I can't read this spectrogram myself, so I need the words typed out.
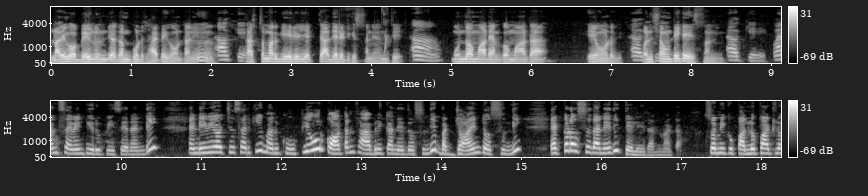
నా దగ్గర బెయిల్ ఉంది అది అమ్ముకుంటే హ్యాపీగా ఉంటాను. కస్టమర్కి ఏ రేట్ చెప్తే అదే రేటుకి ఇస్తాను అంతే. ముందో మాట వెనకో మాట ఏముండదు వన్. సెవెంటీకే ఇస్తాను. ఓకే. వన్ సెవెంటీ రూపీసేనండి అండ్ ఇవి వచ్చేసరికి మనకు ప్యూర్ కాటన్ ఫ్యాబ్రిక్ అనేది వస్తుంది బట్ జాయింట్ వస్తుంది. ఎక్కడ వస్తుంది అనేది తెలియదు అనమాట సో మీకు పళ్ళుపాట్లో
